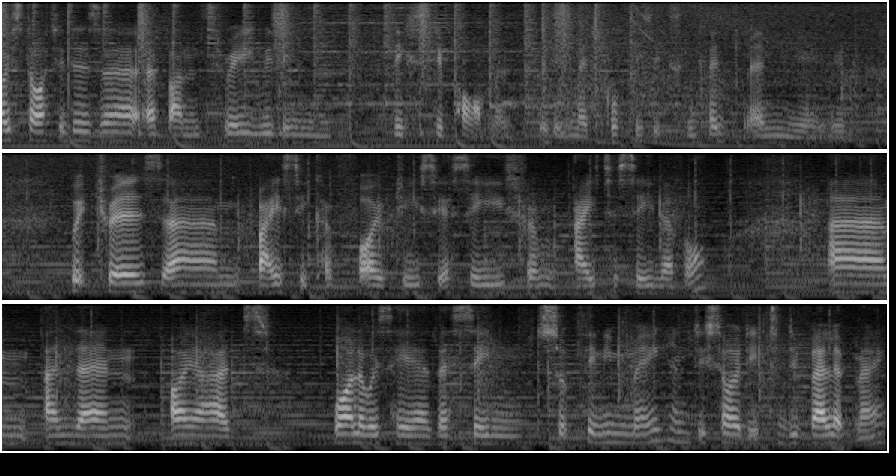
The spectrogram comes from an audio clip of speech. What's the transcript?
I started as a, a band three within this department, within medical physics and clinical engineering, which was um, basic of five GCSEs from A to C level. Um, and then I had, while I was here, they seen something in me and decided to develop me.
